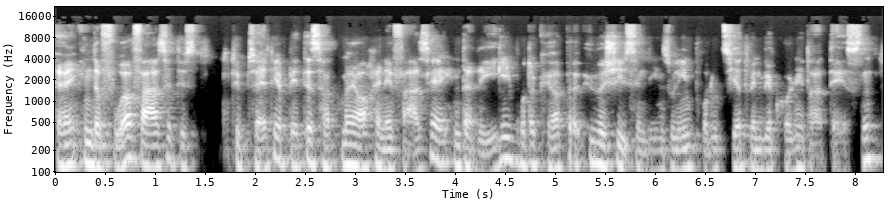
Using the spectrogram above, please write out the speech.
äh, in der Vorphase des Typ-2-Diabetes hat man ja auch eine Phase in der Regel, wo der Körper überschießend Insulin produziert, wenn wir Kohlenhydrate essen.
